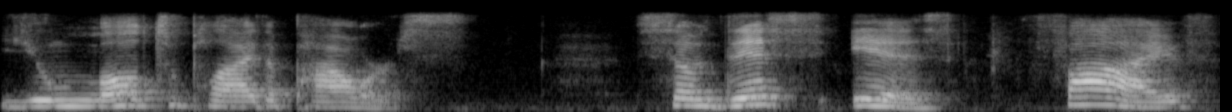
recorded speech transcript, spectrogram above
you multiply the powers. So this is 5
